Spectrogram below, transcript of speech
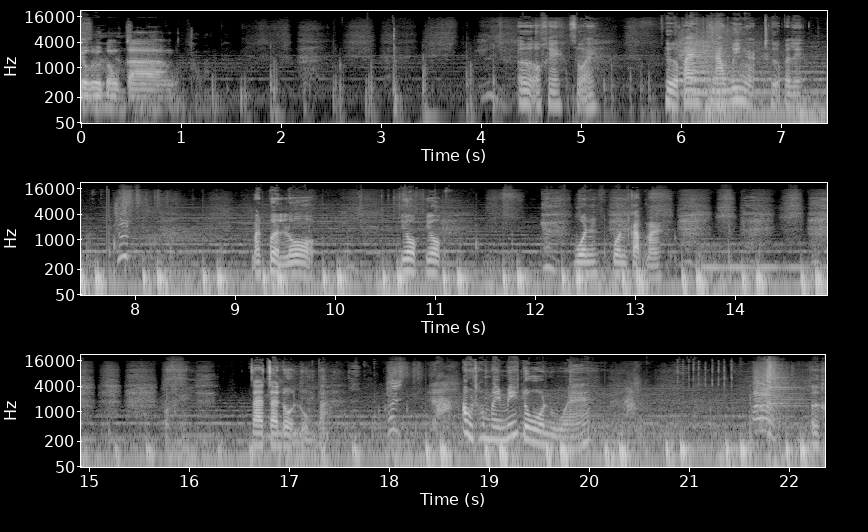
ยกอยู่ตรงกลาง เออโอเค สวย ถือไปน้ำวิ่งอะ ถือไปเลย มันเปิดโล่โยกโยกวนวนกลับมาโอเคจะจะโดดหลุมปะ เอ้าทำไมไม่โดนวะเออโอ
